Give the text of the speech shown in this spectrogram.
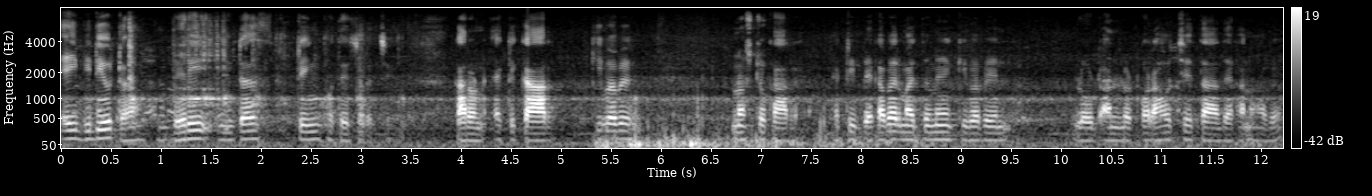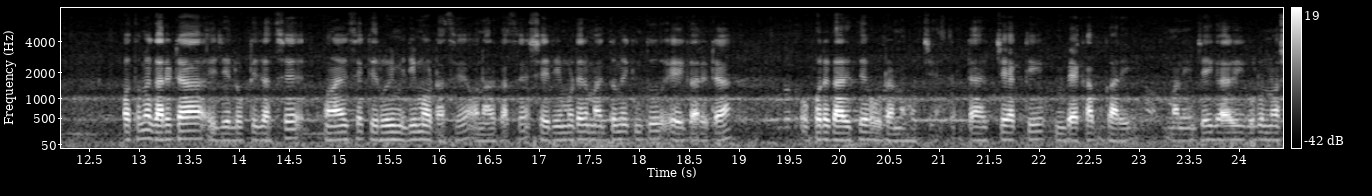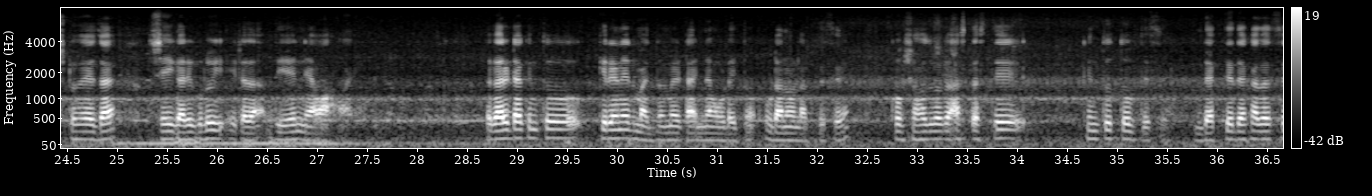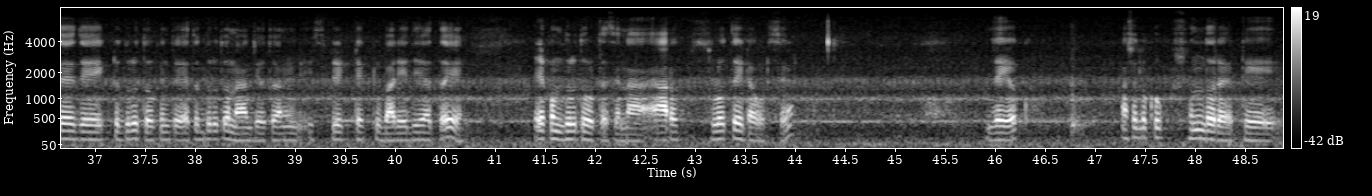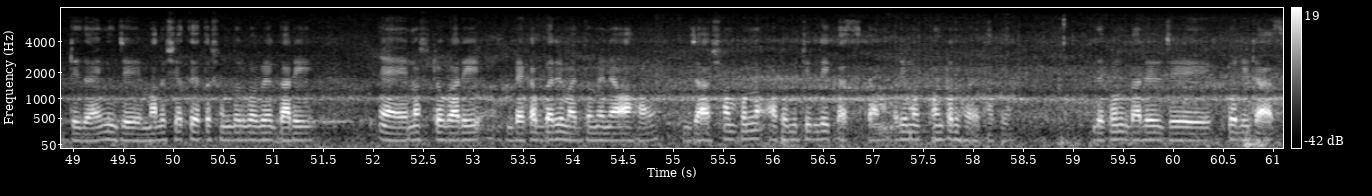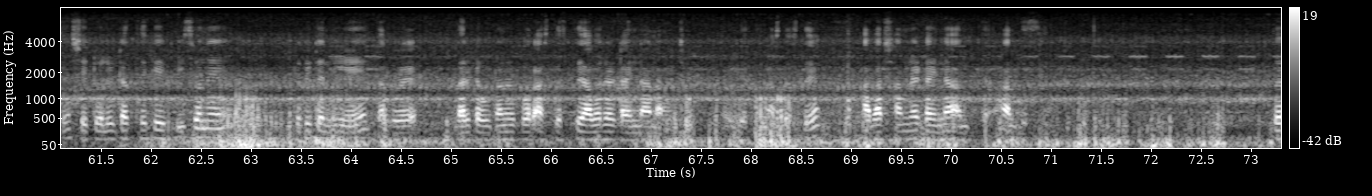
এই ভিডিওটা very interesting হতে চলেছে। কারণ একটি কার কীভাবে নষ্ট কার একটি ব্যাকআপের মাধ্যমে কীভাবে লোড আনলোড করা হচ্ছে তা দেখানো হবে। প্রথমে গাড়িটা এই যে লোকটি যাচ্ছে, ওনার কাছে একটি রিমোট আছে ওনার কাছে। সেই রিমোটের মাধ্যমে কিন্তু এই গাড়িটা উপরে গাড়িতে ওঠানো হচ্ছে। এটা হচ্ছে একটি ব্যাকআপ গাড়ি। মানে যেই গাড়িগুলো নষ্ট হয়ে যায়, সেই গাড়িগুলোই এটা দিয়ে নেওয়া হয়। গাড়িটা কিন্তু ক্রেনের মাধ্যমে টাইনা উড়াইতে, উড়ানো লাগতেছে। খুব সহজভাবে আস্তে আস্তে কিন্তু তুলতেছে। দেখতে দেখা যাচ্ছে যে একটু দ্রুত, কিন্তু এত দ্রুত না, যেহেতু আমি স্পিডটা একটু বাড়িয়ে দিয়াতে এরকম দ্রুত উঠতেছে না আরও স্লোতে এটা উঠছে। যাই হোক, আসলে খুব সুন্দর একটি ডিজাইন যে মালয়েশিয়াতে এত সুন্দরভাবে গাড়ি নষ্ট গাড়ি ব্যাকআপ গাড়ির মাধ্যমে নেওয়া হয়, যা সম্পূর্ণ অটোমেটিকলি কাজ কাম রিমোট কন্ট্রোল হয়ে থাকে। দেখুন, গাড়ির যে ট্রলিটা আছে, সেই ট্রলিটার থেকে পিছনে ট্রলিটা নিয়ে তারপরে গাড়িটা উঠানোর পর আস্তে আস্তে আবার টাইনা আনা হচ্ছে। দেখুন, আস্তে আস্তে আবার সামনে টাইনা আনতে, আনতেছে। তো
